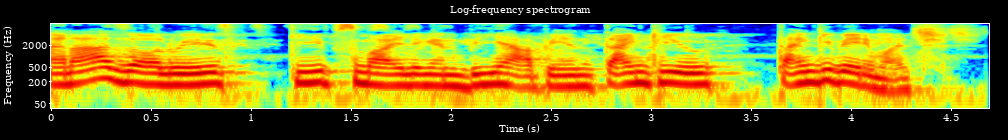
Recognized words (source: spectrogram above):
And as always keep smiling and be happy. And thank you. Thank you very much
